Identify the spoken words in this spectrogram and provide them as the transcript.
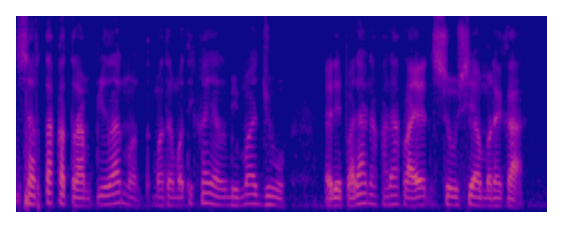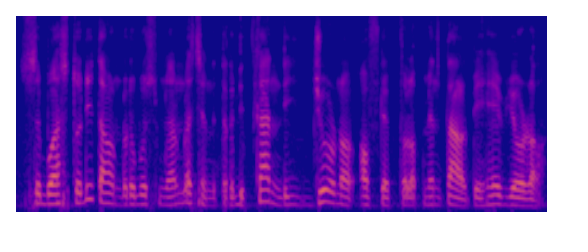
serta keterampilan matematika yang lebih maju daripada anak-anak lain seusia mereka. Sebuah studi tahun 2019 yang diterbitkan di Journal of Developmental Behavioral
